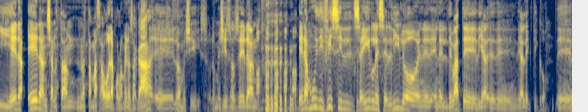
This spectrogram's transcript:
Y era, eran, ya no están, no están más ahora, por lo menos acá, eh, los mellizos. Los mellizos eran. era muy difícil seguirles el hilo en el, en el debate dia- de- dialéctico. Eh,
